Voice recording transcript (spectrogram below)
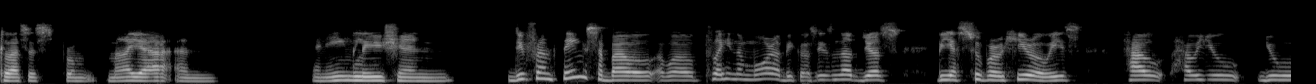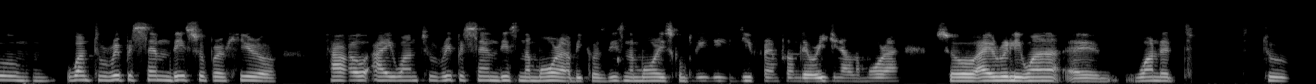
classes from Maya and and English and different things about about playing Namora because it's not just be a superhero. is how how you you want to represent this superhero. How I want to represent this Namora because this Namora is completely different from the original Namora. So I really want uh, wanted to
